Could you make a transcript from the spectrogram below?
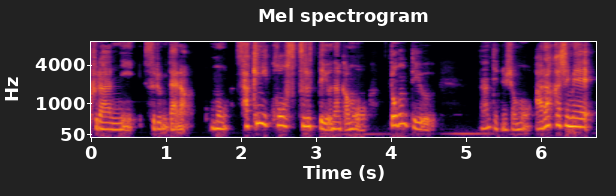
クランにするみたいな、もう先にこうするっていう、なんかもう、ドンっていう、なんて言うんでしょう、もう、あらかじめ、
